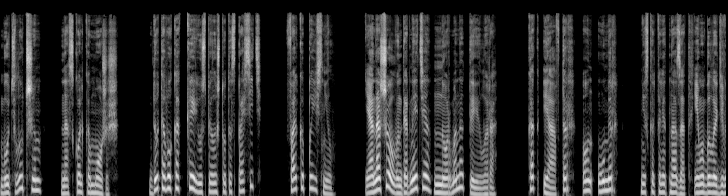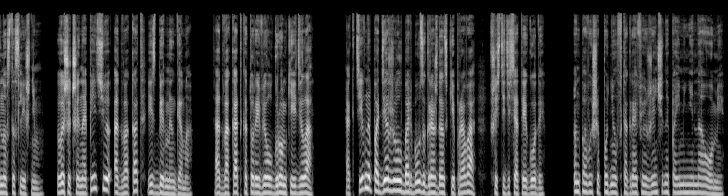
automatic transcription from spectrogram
«Будь лучшим, насколько можешь». До того, как Кэрри успела что-то спросить, Фалько пояснил. «Я нашел в интернете Нормана Тейлора. Как и автор, он умер несколько лет назад, ему было 90 с лишним. Вышедший на пенсию адвокат из Бирмингема. Адвокат, который вел громкие дела. Активно поддерживал борьбу за гражданские права в 60-е годы. Он повыше поднял фотографию женщины по имени Наоми.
